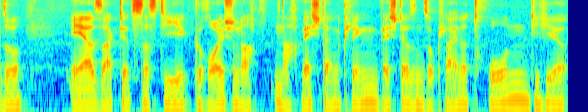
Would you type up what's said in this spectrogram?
Also er sagt jetzt, dass die Geräusche nach, nach Wächtern klingen. Wächter sind so kleine Thronen, die hier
